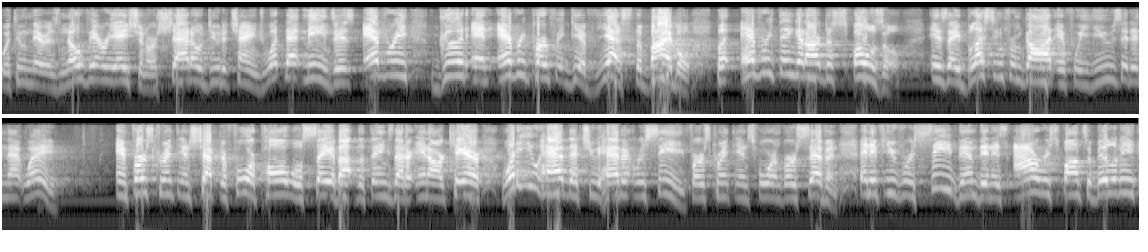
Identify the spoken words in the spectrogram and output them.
with whom there is no variation or shadow due to change. What that means is every good and every perfect gift, yes, the Bible, but everything at our disposal is a blessing from God if we use it in that way. In 1 Corinthians chapter 4, Paul will say about the things that are in our care, what do you have that you haven't received? 1 Corinthians 4 and verse 7. And if you've received them, then it's our responsibility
